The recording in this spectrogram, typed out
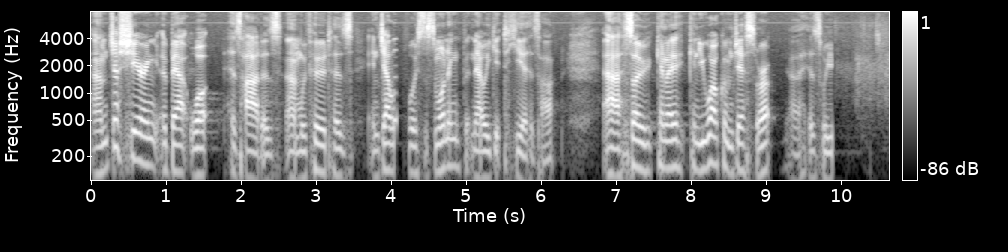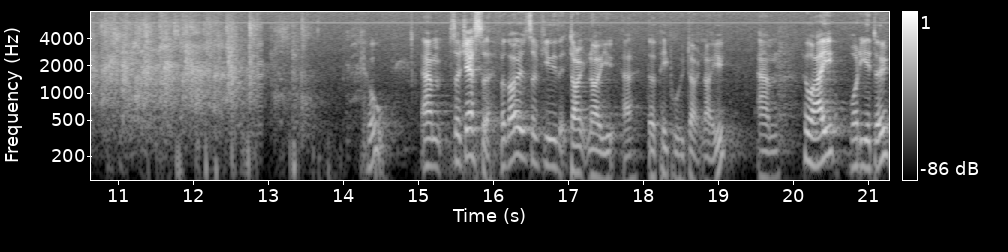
um, just sharing about what his heart is. Um, we've heard his angelic voice this morning, but now we get to hear his heart. Uh, so, can, I, can you welcome Jasper up uh, as we. Cool. Um, so, Jasper, for those of you that don't know you, uh, the people who don't know you, um, who are you? What do you do?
